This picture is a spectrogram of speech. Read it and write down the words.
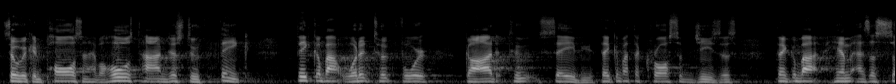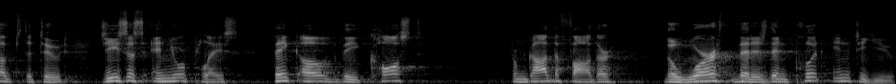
so we can pause and have a whole time just to think. Think about what it took for God to save you. Think about the cross of Jesus. Think about Him as a substitute, Jesus in your place. Think of the cost from God the Father, the worth that is then put into you.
